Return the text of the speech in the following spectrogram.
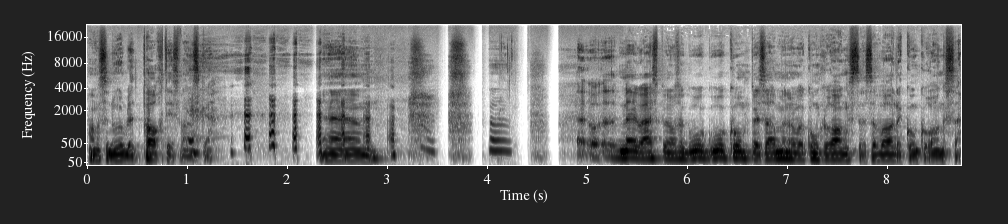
Han som nå er blitt partysvenske. um, meg og Espen var også gode, gode kompiser, men når det var konkurranse, så var det konkurranse.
